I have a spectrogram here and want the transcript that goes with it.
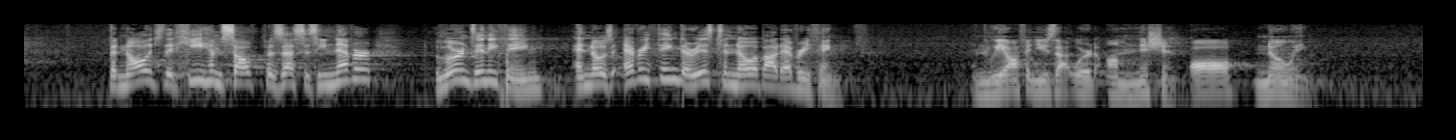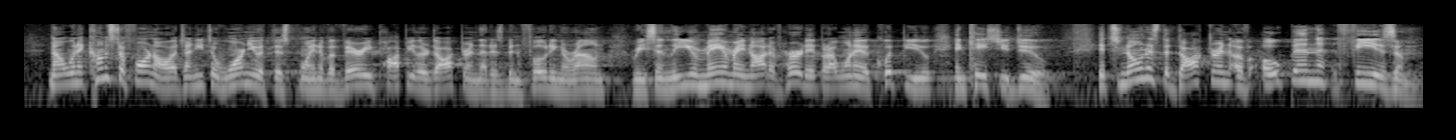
The knowledge that he himself possesses. He never learns anything and knows everything there is to know about everything. And we often use that word omniscient, all knowing. Now, when it comes to foreknowledge, I need to warn you at this point of a very popular doctrine that has been floating around recently. You may or may not have heard it, but I want to equip you in case you do. It's known as the doctrine of open theism.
